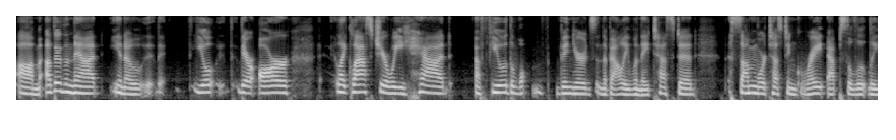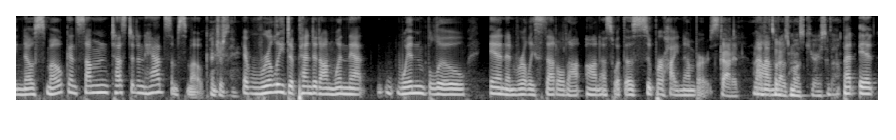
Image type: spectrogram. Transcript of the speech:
Um, other than that, you know, you'll there are like last year we had a few of the vineyards in the valley when they tested. Some were testing great, absolutely no smoke, and some tested and had some smoke. interesting It really depended on when that wind blew in and really settled on, on us with those super high numbers got it Now, that's what i was most curious about but it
